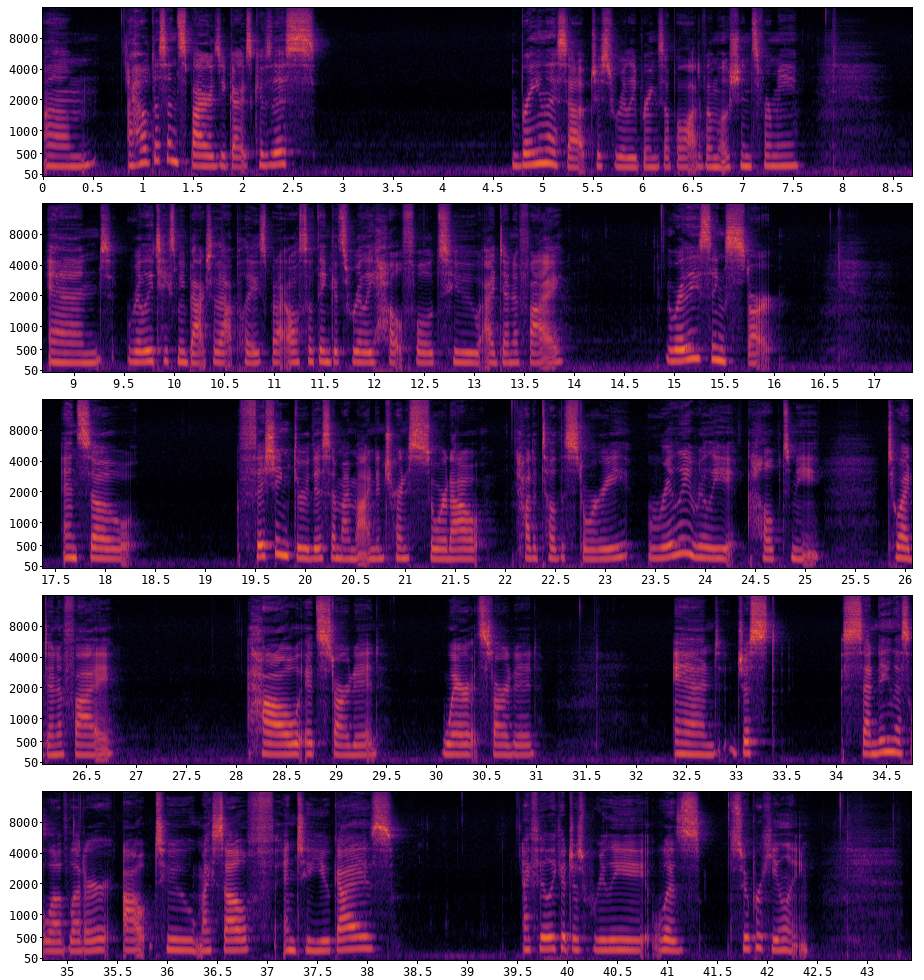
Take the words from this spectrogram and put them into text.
Um, I hope this inspires you guys because this, bringing this up just really brings up a lot of emotions for me and really takes me back to that place. But I also think it's really helpful to identify where these things start. And so, fishing through this in my mind and trying to sort out how to tell the story really, really helped me to identify how it started, where it started, and just sending this love letter out to myself and to you guys. I feel like it just really was super healing.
